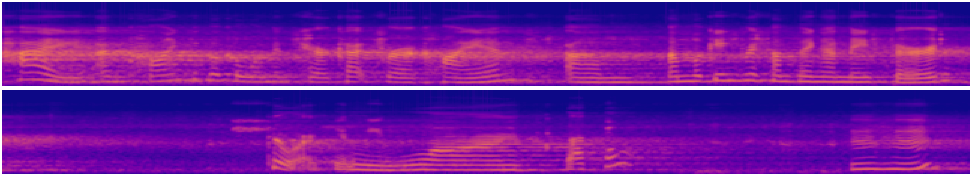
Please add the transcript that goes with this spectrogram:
Hi, I'm calling to book a women's haircut for a client. Um, I'm looking for something on May 3rd. Sure, give me one second. Mm-hmm.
